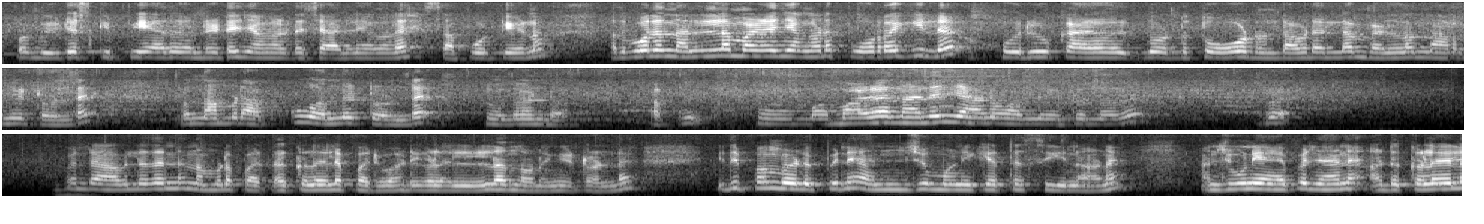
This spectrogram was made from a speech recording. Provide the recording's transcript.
അപ്പം വീഡിയോ സ്കിപ്പ് ചെയ്യാതെ കണ്ടിട്ട് ഞങ്ങളുടെ ചാനൽ ഞങ്ങളെ സപ്പോർട്ട് ചെയ്യണം. അതുപോലെ നല്ല മഴ ഞങ്ങളുടെ പുറകിൽ ഒരു ഇതുണ്ട് തോടുണ്ട്. അവിടെ എല്ലാം വെള്ളം നിറഞ്ഞിട്ടുണ്ട്. അപ്പം നമ്മുടെ അക്കു വന്നിട്ടുണ്ട്. അതുകൊണ്ടോ അക്കു മഴ നനഞ്ഞാണ് വന്നിരിക്കുന്നത്. അപ്പം അപ്പം രാവിലെ തന്നെ നമ്മുടെ അടുക്കളയിലെ പരിപാടികളെല്ലാം തുടങ്ങിയിട്ടുണ്ട്. ഇതിപ്പം വെളുപ്പിനെ അഞ്ച് മണിക്കത്തെ സീനാണ്. അഞ്ച് മണിയായപ്പോൾ ഞാൻ അടുക്കളയിൽ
